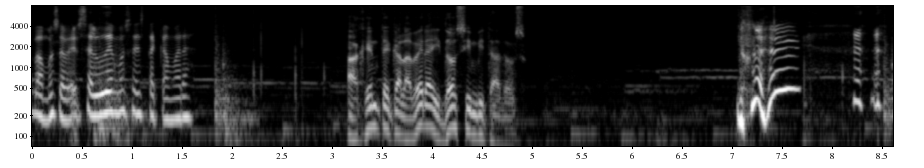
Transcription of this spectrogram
Vamos a ver, saludemos a esta cámara. Agente Calavera y dos invitados.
